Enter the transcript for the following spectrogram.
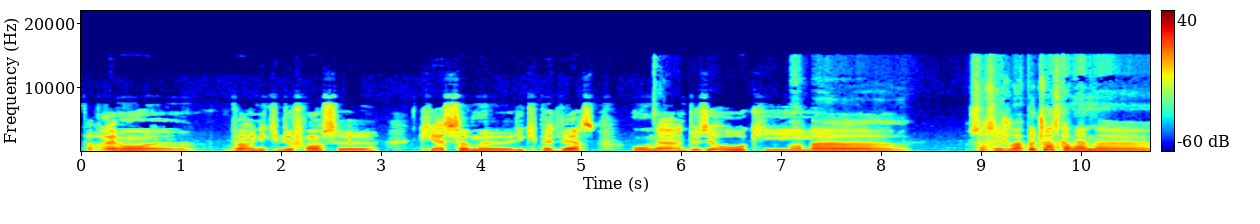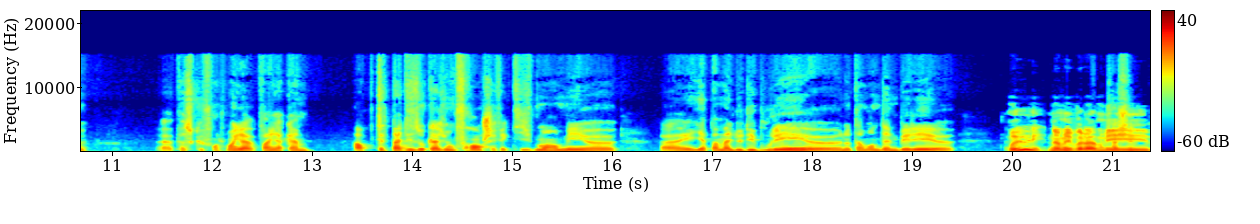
enfin vraiment voir une équipe de France qui assomme l'équipe adverse, on a 2-0 qui. Ça s'est joué à peu de choses quand même. Euh, parce que franchement, il y a, enfin, il y a quand même, alors peut-être pas des occasions franches effectivement, mais euh, euh, il y a pas mal de déboulés, notamment Dembélé. oui, oui, non, mais voilà, mais.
